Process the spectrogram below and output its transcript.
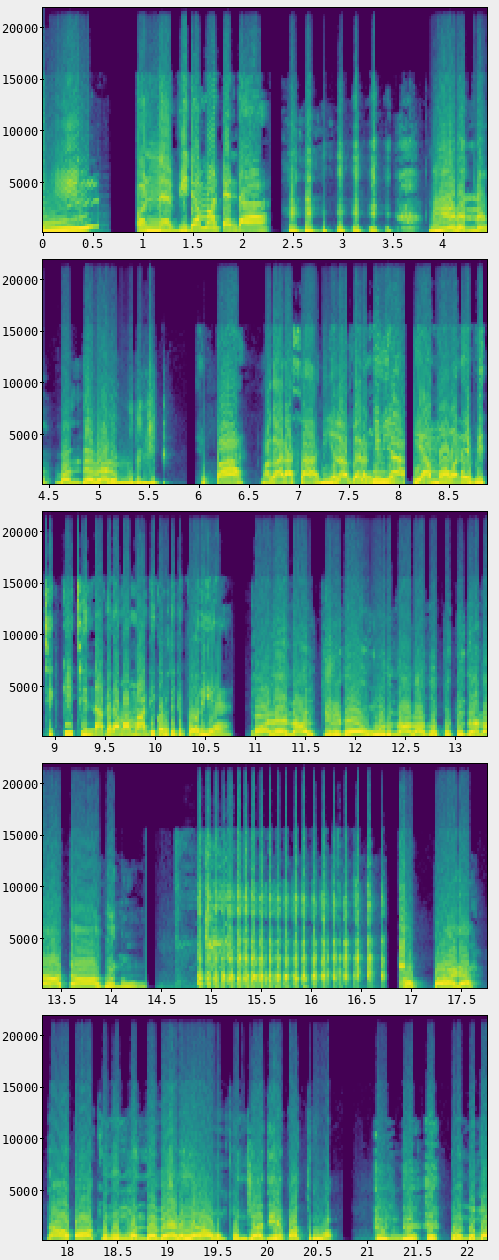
உன்னை விட மாட்டேன்டா. வேற என்ன வந்த வேலை முடிஞ்சிட்டு. எப்பா மகாராசா நீ எல்லாம் விளங்குவியா? என் மவனை இப்படி சிக்கி சின்ன பிறமா மாட்டி கொடுத்துட்டு போறியே. பல நாள் திருட ஒரு நாள் அகப்பட்டு தானே ஆத்த ஆகணும். அப்பாடா நான் பார்க்கணும்னு வந்த வேலைய அவன் பொஞ்சாதியே பாத்துருவான் பொண்ணமா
